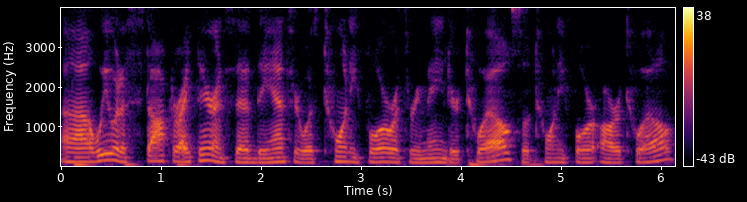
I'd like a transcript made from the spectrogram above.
uh, we would have stopped right there and said the answer was 24 with remainder 12, so 24 R12.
